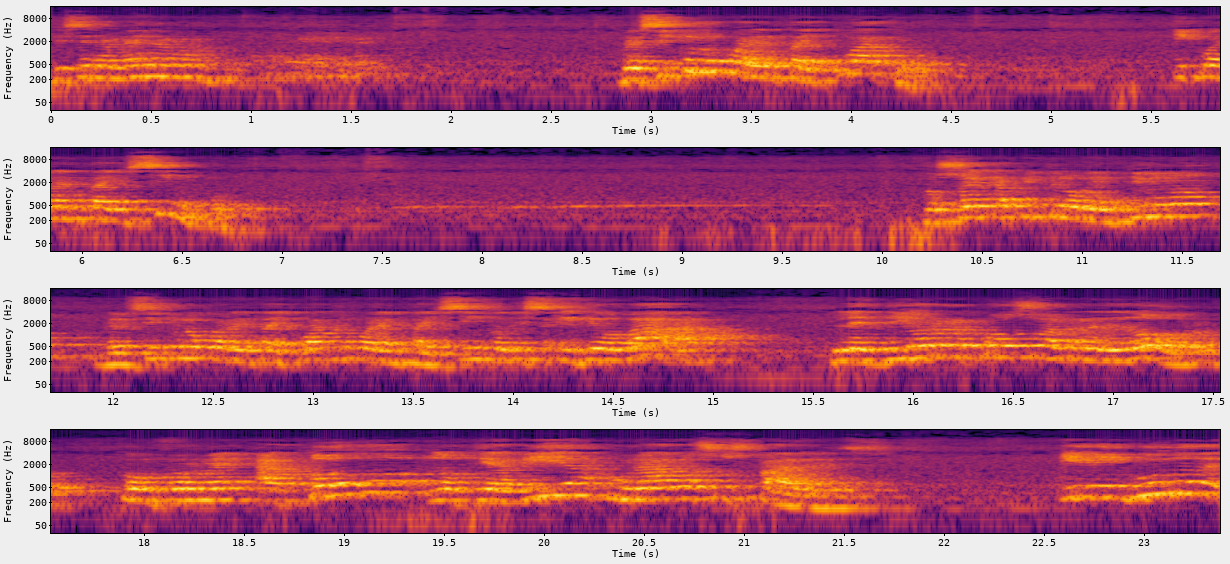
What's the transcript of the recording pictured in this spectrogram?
Dicen amén, hermano. Versículo 44 y 45. Josué capítulo 21, versículo 44 y 45 dice, y Jehová les dio reposo alrededor conforme a todo lo que había jurado a sus padres. Y ninguno de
